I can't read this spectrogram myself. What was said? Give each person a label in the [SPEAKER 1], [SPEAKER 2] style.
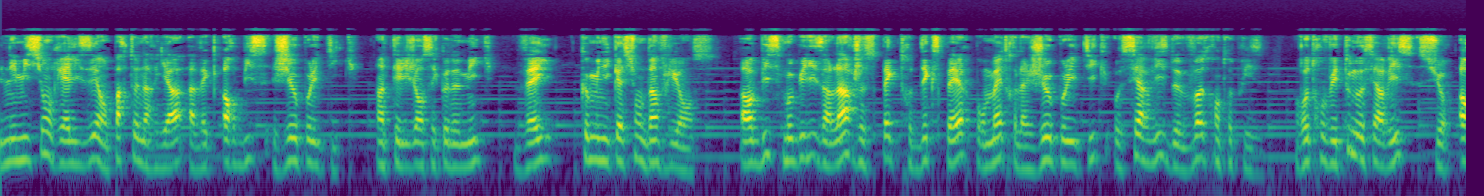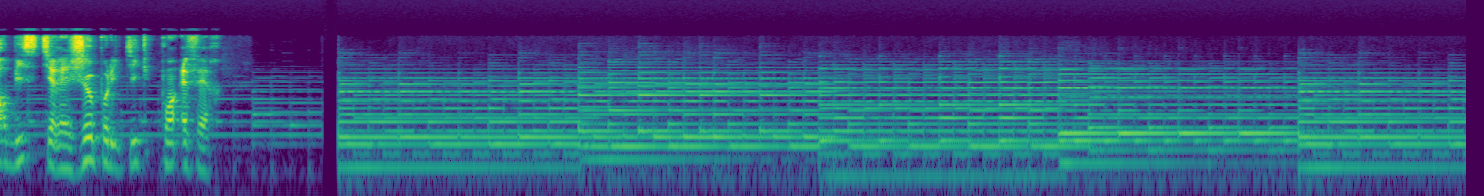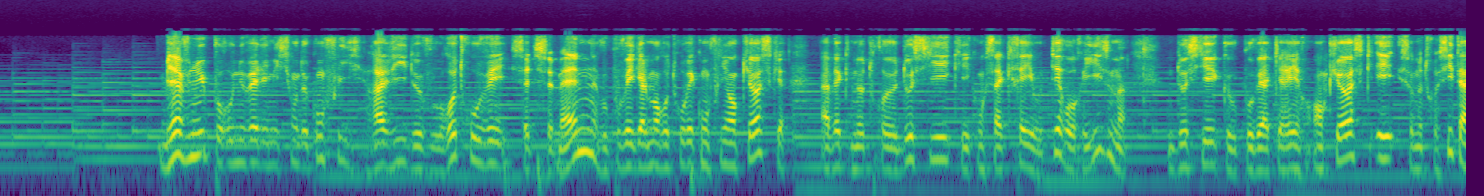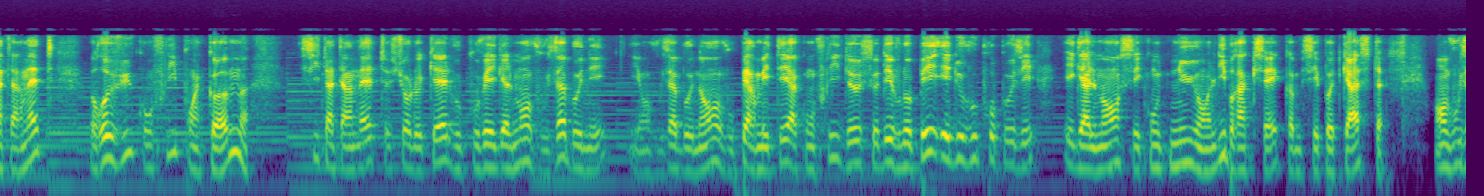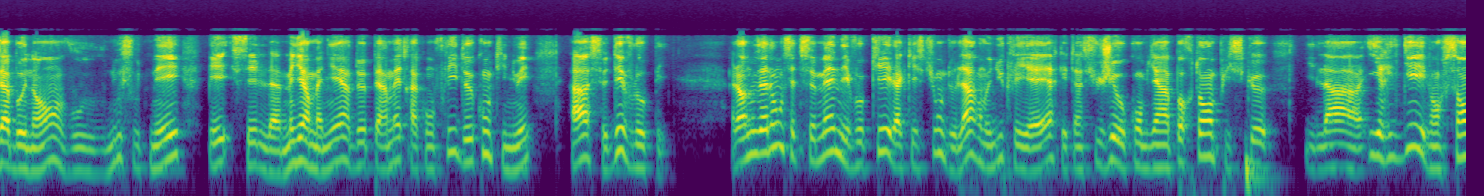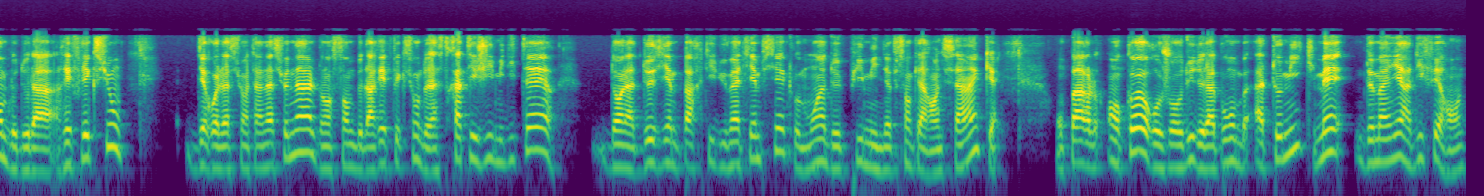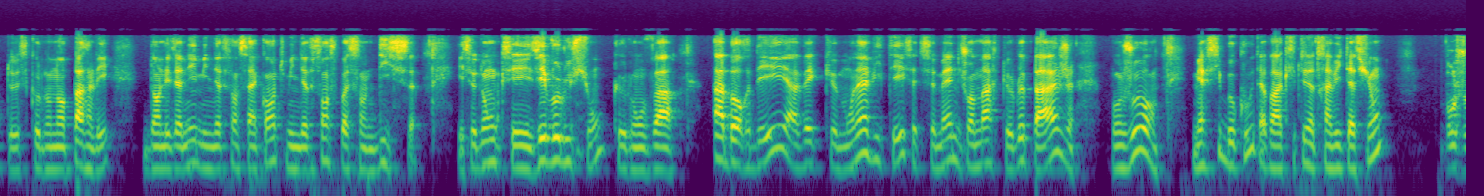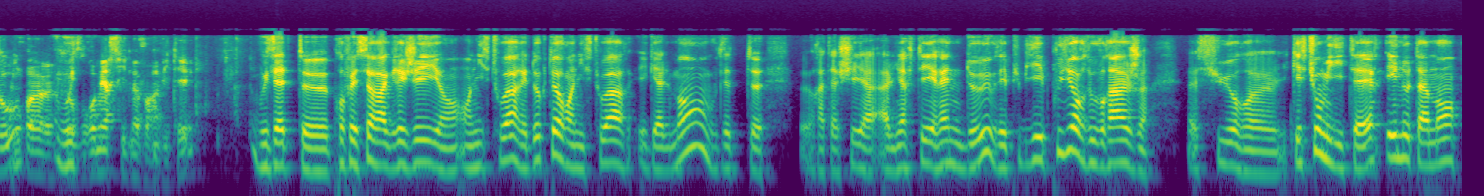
[SPEAKER 1] Une émission réalisée en partenariat avec Orbis Géopolitique, intelligence économique, veille, communication d'influence. Orbis mobilise un large spectre d'experts pour mettre la géopolitique au service de votre entreprise. Retrouvez tous nos services sur orbis-géopolitique.fr. Bienvenue pour une nouvelle émission de Conflit. Ravi de vous retrouver cette semaine. Vous pouvez également retrouver Conflit en kiosque avec notre dossier qui est consacré au terrorisme, dossier que vous pouvez acquérir en kiosque et sur notre site internet revueconflit.com, site internet sur lequel vous pouvez également vous abonner et en vous abonnant, vous permettez à Conflit de se développer et de vous proposer également ces contenus en libre accès comme ces podcasts en vous abonnant, vous nous soutenez et c'est la meilleure manière de permettre à Conflit de continuer à se développer. Alors nous allons cette semaine évoquer la question de l'arme nucléaire, qui est un sujet ô combien important puisque il a irrigué l'ensemble de la réflexion des relations internationales, de l'ensemble de la réflexion de la stratégie militaire dans la deuxième partie du XXe siècle, au moins depuis 1945. On parle encore aujourd'hui de la bombe atomique, mais de manière différente de ce que l'on en parlait dans les années 1950-1970. Et c'est donc ces évolutions que l'on va aborder avec mon invité cette semaine, Jean-Marc Lepage. Bonjour, merci beaucoup d'avoir accepté notre invitation.
[SPEAKER 2] Bonjour, euh, je vous remercie de m'avoir invité.
[SPEAKER 1] Vous êtes euh, professeur agrégé en, histoire et docteur en histoire également. Vous êtes euh, rattaché à, l'université Rennes 2. Vous avez publié plusieurs ouvrages euh, sur les questions militaires et notamment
